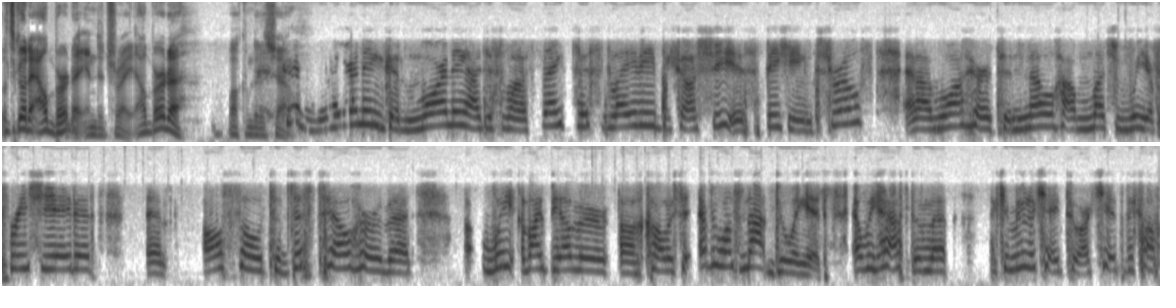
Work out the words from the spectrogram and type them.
Let's go to Alberta in Detroit. Alberta, welcome to the show. Good morning. Good morning. I just want to thank this lady because she is speaking truth, and I want her to know how much we appreciate it, and also to just tell her that uh, we, like the other uh, callers said, everyone's not doing it, and we have to let and communicate to our kids because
